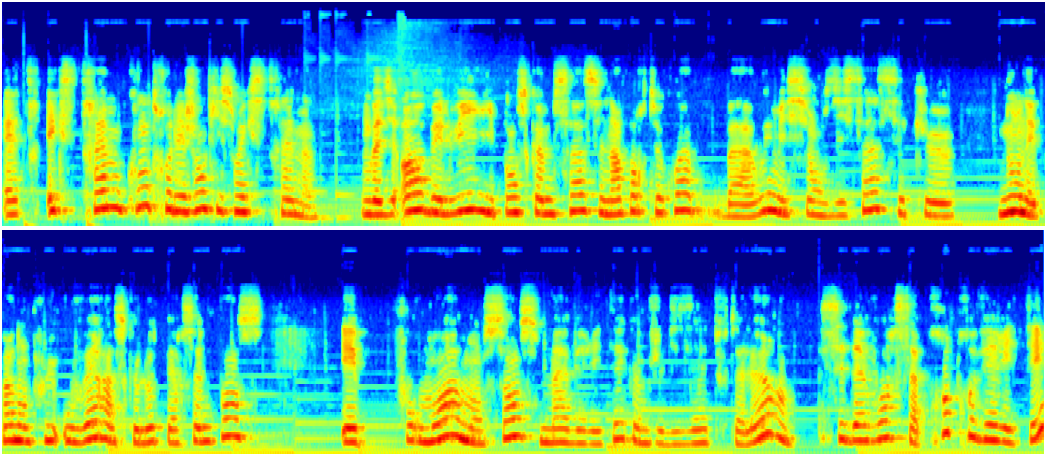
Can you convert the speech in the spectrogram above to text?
être extrême contre les gens qui sont extrêmes. On va dire, oh, ben lui, il pense comme ça, c'est n'importe quoi. Bah oui, mais si on se dit ça, c'est que nous, on n'est pas non plus ouvert à ce que l'autre personne pense. Et pour moi, mon sens, ma vérité, comme je disais tout à l'heure, c'est d'avoir sa propre vérité,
